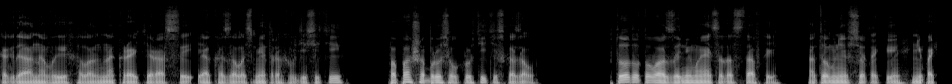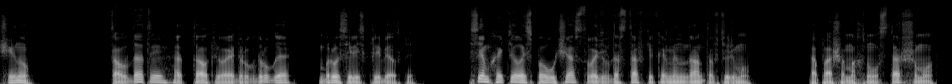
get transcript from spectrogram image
Когда она выехала на край террасы и оказалась метрах в десяти, папаша бросил крутить и сказал, «Кто тут у вас занимается доставкой? А то мне все-таки не по чину». Солдаты, отталкивая друг друга, бросились к лебедке. Всем хотелось поучаствовать в доставке коменданта в тюрьму. Папаша махнул старшему,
